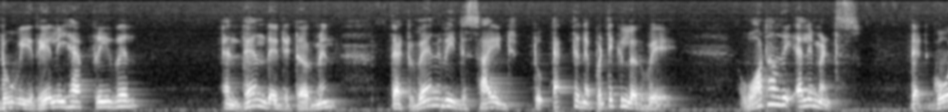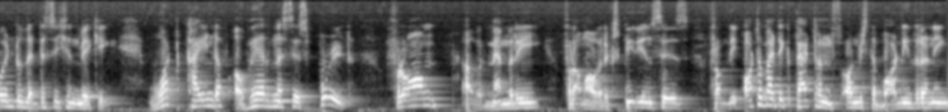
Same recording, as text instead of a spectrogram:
do we really have free will? And then they determine that when we decide to act in a particular way, what are the elements that go into the decision making? What kind of awareness is pulled from our memory, from our experiences, from the automatic patterns on which the body is running,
